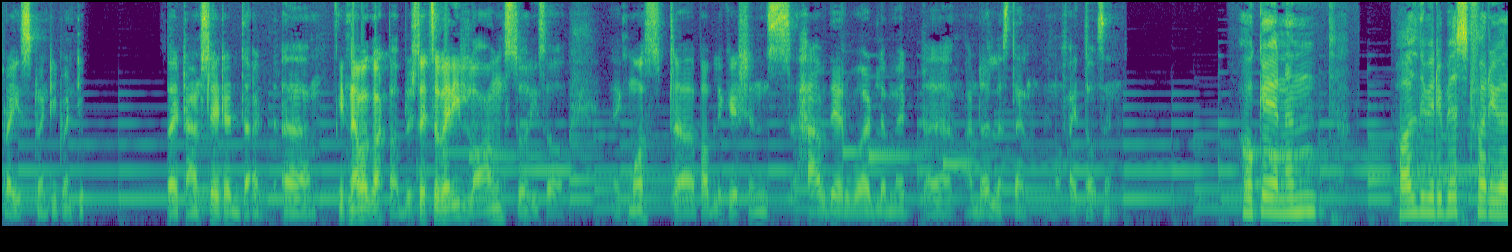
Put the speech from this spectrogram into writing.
Prize 2020. So I translated that. Um, it never got published. It's a very long story, so like most uh, publications have their word limit uh, under less than you know 5,000. Okay, Aananth all the very best for your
